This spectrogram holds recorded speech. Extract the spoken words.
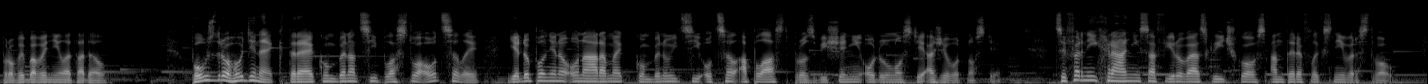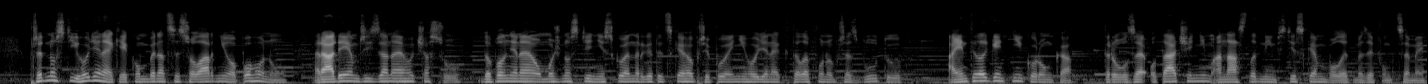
pro vybavení letadel. Pouzdro hodinek, které je kombinací plastu a ocely, je doplněno o náramek kombinující ocel a plast pro zvýšení odolnosti a životnosti. Ciferník chrání safírové sklíčko s antireflexní vrstvou. Předností hodinek je kombinace solárního pohonu, rádiem řízeného času, doplněné o možnosti nízkoenergetického připojení hodinek k telefonu přes Bluetooth a inteligentní korunka, kterou lze otáčením a následným stiskem volit mezi funkcemi.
